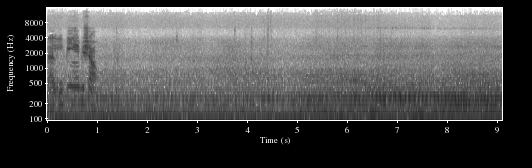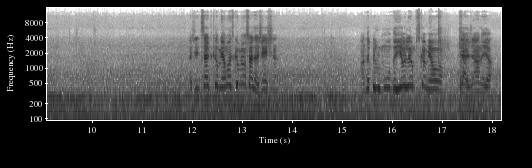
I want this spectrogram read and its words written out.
Tá limpinho, hein, bichão? A gente sai do caminhão, mas o caminhão sai da gente, né? Anda pelo mundo aí olhando pros caminhões, ó, viajando aí, ó.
